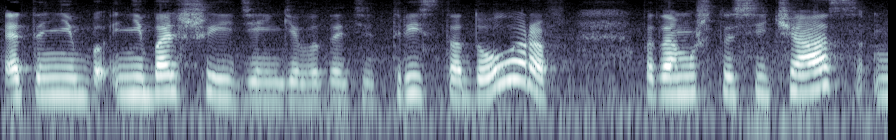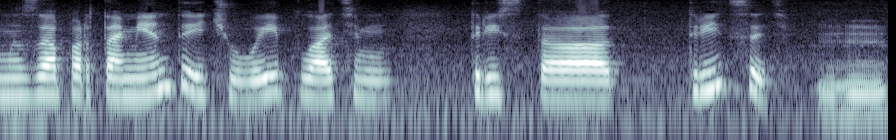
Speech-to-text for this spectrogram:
Это не, небольшие деньги, вот эти 300 долларов, потому что сейчас мы за апартаменты HOA платим 330, Мгм.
